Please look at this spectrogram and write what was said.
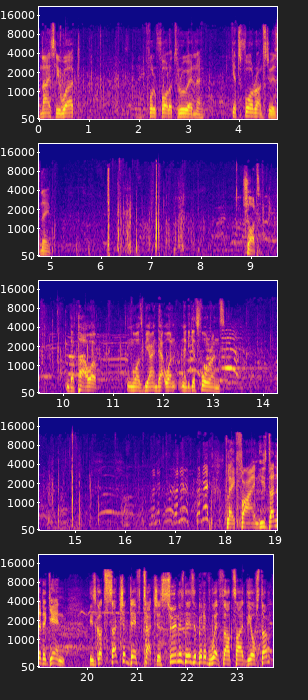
nicely worked. Full follow through and uh, gets four runs to his name. Shot. The power was behind that one, and he gets four runs. Played fine. He's done it again. He's got such a deft touch. As soon as there's a bit of width outside the off stump,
